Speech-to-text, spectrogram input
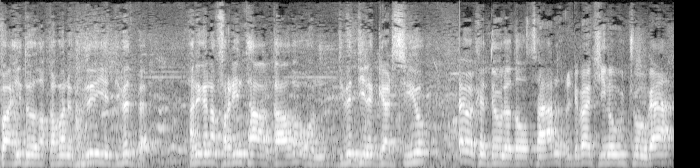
baahidooda qabana guda iyo dibadba anigana fariinta aan qaado oon dibaddiina gaadhsiiyo. Ka dowladood saaran xildhibaankiina u joogaa.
